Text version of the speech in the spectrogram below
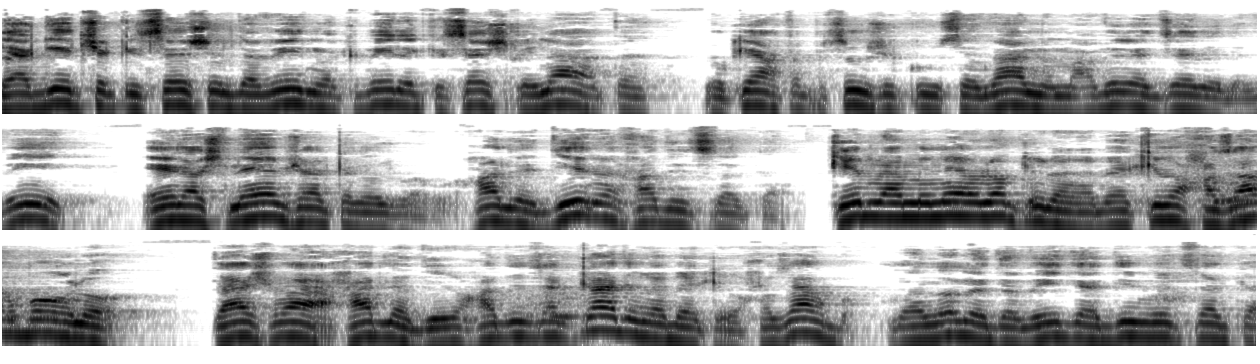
להגיד שכיסא של דוד מקביל לכיסא שכינה, אתה לוקח את הפסוק של קורסנן ומעביר את זה לדוד, אלא שניהם של הקדוש ברוך הוא, אחד לדין ואחד לצדקה. קימלה מיניה או לא קימלה, רבי עקיבא חזר בו או לא? תשמע, אחד לדין ואחד לצדקה דרבי עקיבא, חזר בו. מה לא לדוד, לדין וצדקה.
